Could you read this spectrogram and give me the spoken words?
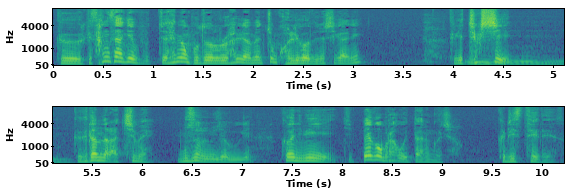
그 상세하게 해명 보도를 하려면 좀 걸리거든요, 시간이. 그게 즉시 음. 그 다음 날 아침에 무슨 의미죠, 그게? 그건 이미 백업을 하고 있다는 거죠. 그 리스트에 대해서.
